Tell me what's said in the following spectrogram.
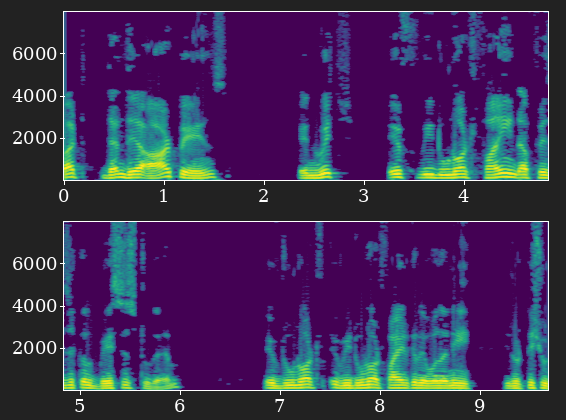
but then they are pain انچ فکل بیس ٹیشو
